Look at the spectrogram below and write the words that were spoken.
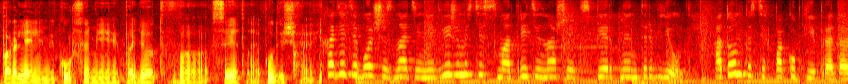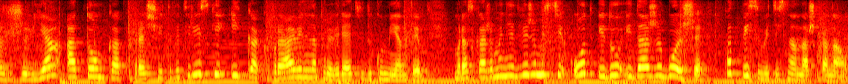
параллельными курсами пойдет в светлое будущее. Хотите больше знать о недвижимости, смотрите наше экспертное интервью о тонкостях покупки и продажи жилья, о том, как просчитывать риски и как правильно проверять документы. Мы расскажем о недвижимости от и до и даже больше. Подписывайтесь на наш канал.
